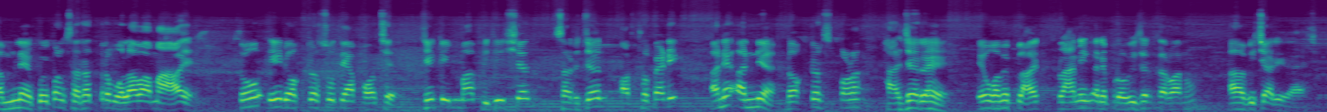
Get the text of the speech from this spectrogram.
અમને કોઈ પણ સરહદ પર બોલાવવામાં આવે તો એ ડૉક્ટર્સો ત્યાં પહોંચે. જે ટીમમાં ફિઝિશિયન, સર્જન, ઓર્થોપેડિક અને અન્ય ડૉક્ટર્સ પણ હાજર રહે એવું અમે પ્લા, પ્લાનિંગ અને પ્રોવિઝન કરવાનું વિચારી રહ્યા છીએ.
